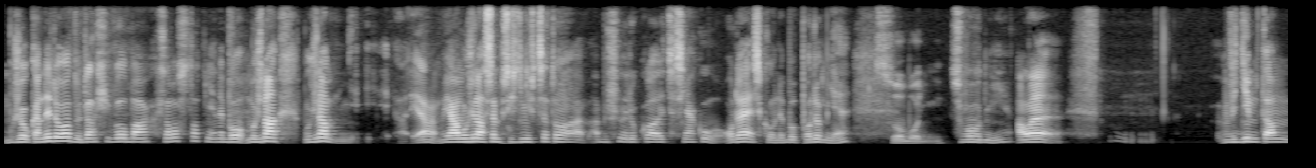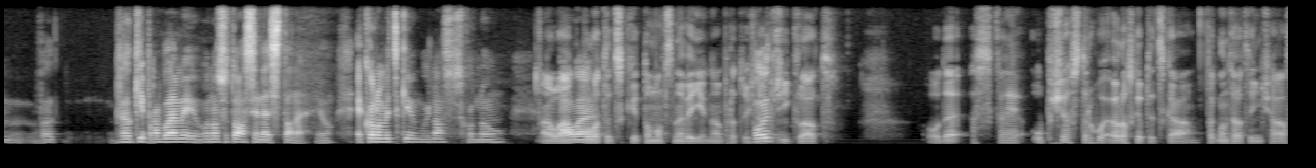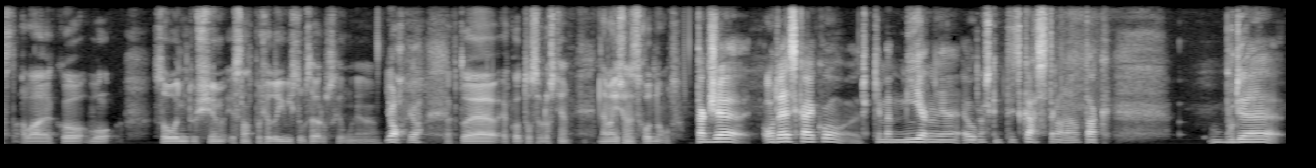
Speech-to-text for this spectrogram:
můžou kandidovat v dalších volbách samostatně, nebo možná, možná já, já možná jsem příznivce toho, aby šli do koalice s nějakou ods nebo podobně. Svobodní. Svobodní, ale vidím tam velký problémy, ono se to asi nestane. Jo? Ekonomicky možná se shodnou. Ale, ale... politicky to moc nevidím, no, protože Polit... například ODS je občas trochu euroskeptická, ta konzervativní část, ale jako svobodní tuším, i snad požadují výstup z Evropské unie. Ne? Jo, jo. Tak to je, jako to se prostě nemají šanci shodnout. Takže ODS jako, řekněme, mírně euroskeptická strana, tak bude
